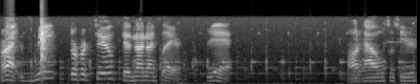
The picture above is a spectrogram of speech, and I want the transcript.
Alright, this is me, Storeford 2, get a 99 Slayer. Yeah. Odd House is here.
